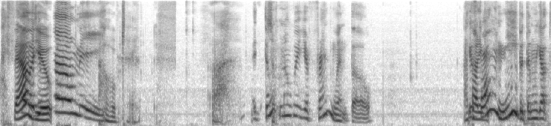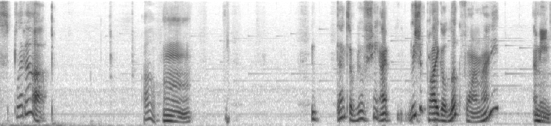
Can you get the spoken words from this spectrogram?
I found oh, you. found me. Okay. Uh, I don't know where your friend went though. I he was he. following me, but then we got split up. Oh, Hmm. That's a real shame. I, we should probably go look for him, right? I mean,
